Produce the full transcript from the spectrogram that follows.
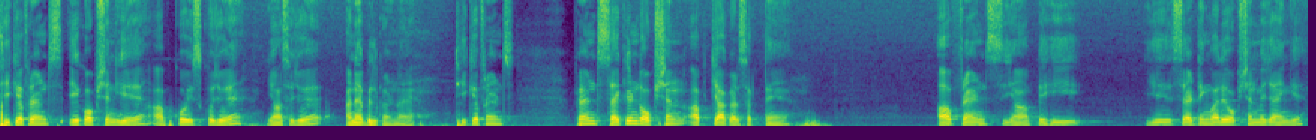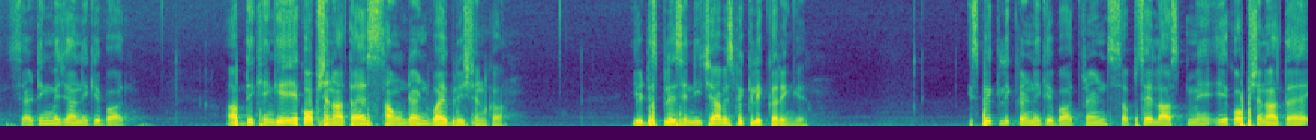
ठीक है फ्रेंड्स एक ऑप्शन ये है, आपको इसको जो है, यहाँ से जो है अनेबल करना है। ठीक है फ्रेंड्स फ्रेंड्स सेकंड ऑप्शन आप क्या कर सकते हैं? आप फ्रेंड्स यहाँ पे ही ये सेटिंग वाले ऑप्शन में जाएँगे। सेटिंग में जाने के बाद आप देखेंगे, एक ऑप्शन आता है साउंड एंड वाइब्रेशन का। ये डिस्प्ले से नीचे, आप इस पर क्लिक करेंगे। इस पर क्लिक करने के बाद फ्रेंड्स, सबसे लास्ट में एक ऑप्शन आता है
